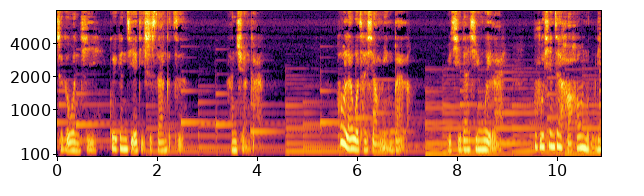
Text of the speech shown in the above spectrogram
这个问题。归根结底是三个字：安全感。后来我才想明白了，与其担心未来，不如现在好好努力。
